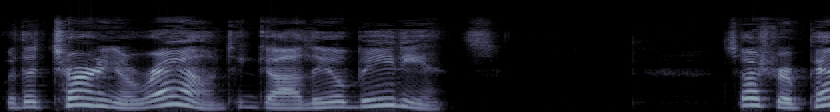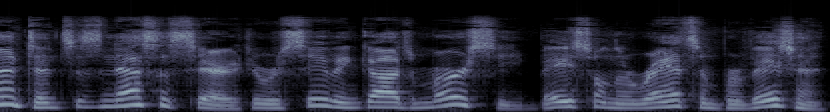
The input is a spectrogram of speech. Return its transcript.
with a turning around to godly obedience. Such repentance is necessary to receiving God's mercy based on the ransom provision.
